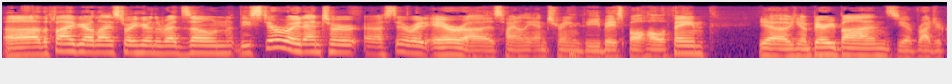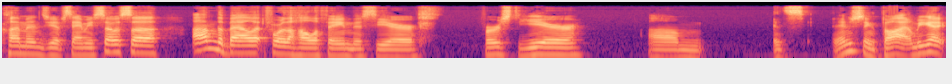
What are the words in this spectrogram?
Uh, the five yard line story here in the red zone. The steroid enter uh, steroid era is finally entering the baseball Hall of Fame. You have you know Barry Bonds, you have Roger Clemens, you have Sammy Sosa on the ballot for the Hall of Fame this year. First year. Um, it's an interesting thought, and we got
